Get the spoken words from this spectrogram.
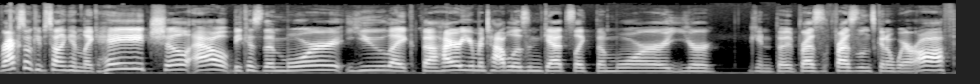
Raxil keeps telling him like, "Hey, chill out," because the more you like, the higher your metabolism gets, like the more you're you know, the Res- Freslin's going to wear off.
